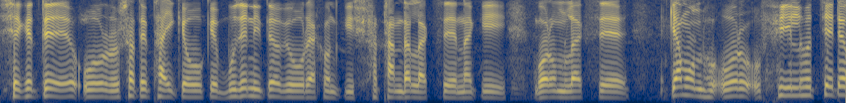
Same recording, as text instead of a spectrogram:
সেক্ষেত্রে ওর সাথে থাইকে ওকে বুঝে নিতে হবে ওর এখন কি ঠান্ডা লাগছে নাকি গরম লাগছে কেমন ওর ফিল হচ্ছে এটা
